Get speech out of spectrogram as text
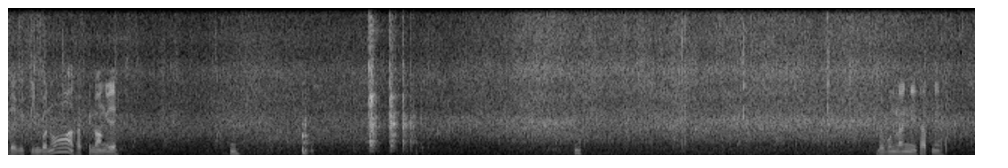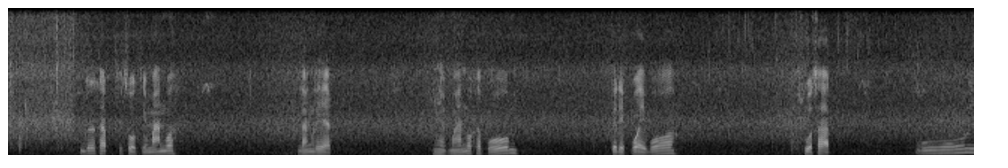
ได้ไปกินบ่น้อครับพี่น้องเอ้ยหึเดี๋ยวเบิ้งหลังนี้ครับเนี่ยเด้อครับสิสวกสิมานวะหลังแรกแหกมานวะครับผมจะเด็กปล่อยบ่สัวซาดโอ้ย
